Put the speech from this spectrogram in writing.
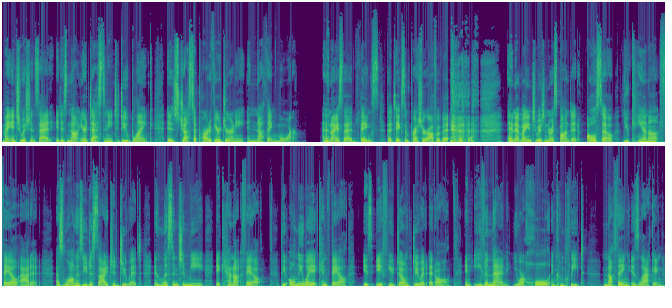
My intuition said, It is not your destiny to do blank. It is just a part of your journey and nothing more. And then I said, Thanks. That takes some pressure off of it. and my intuition responded, Also, you cannot fail at it. As long as you decide to do it and listen to me, it cannot fail. The only way it can fail is if you don't do it at all. And even then, you are whole and complete. Nothing is lacking.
